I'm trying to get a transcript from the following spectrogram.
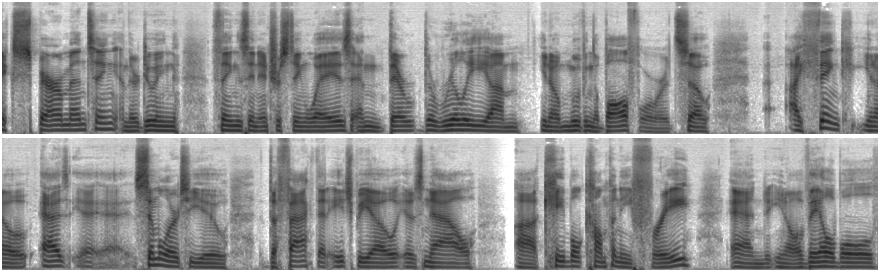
experimenting and they're doing things in interesting ways and they're they're really um, you know moving the ball forward. So i think you know as uh, similar to you the fact that hbo is now uh, cable company free and you know available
